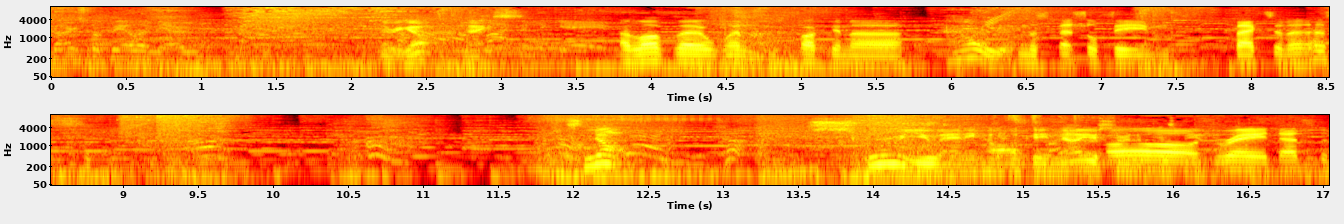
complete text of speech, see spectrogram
Thanks for bailing me out. There we go. Nice. In the game. I love that it went from fucking uh Ow. from the special theme back to this. No. Screw you, Anihal. Okay, now you're starting Oh, to piss me off. Oh, great! That's the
